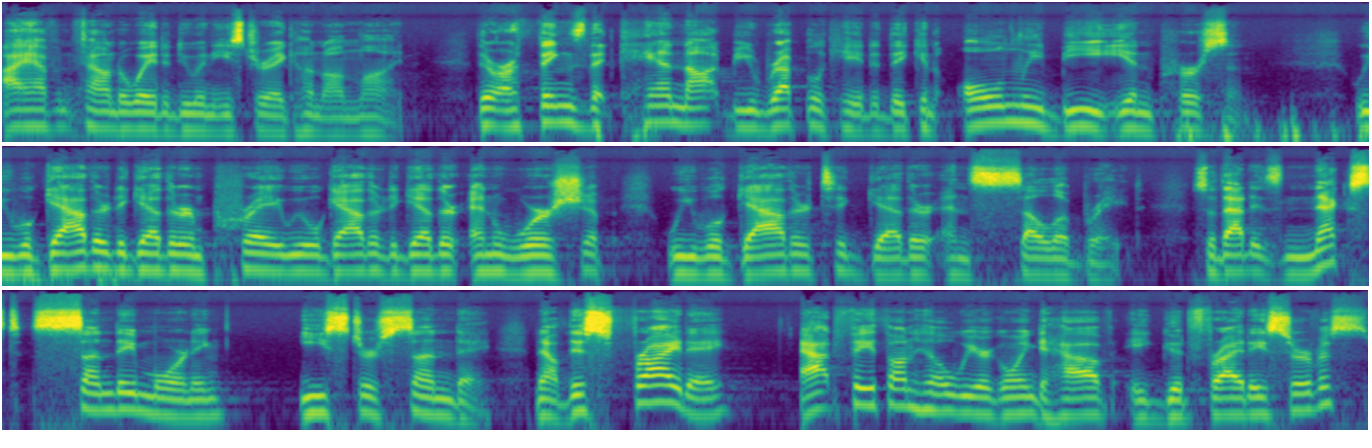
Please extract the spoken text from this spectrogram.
I haven't found a way to do an Easter egg hunt online. There are things that cannot be replicated, they can only be in person. We will gather together and pray. We will gather together and worship. We will gather together and celebrate. So that is next Sunday morning, Easter Sunday. Now, this Friday at Faith on Hill, we are going to have a Good Friday service.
